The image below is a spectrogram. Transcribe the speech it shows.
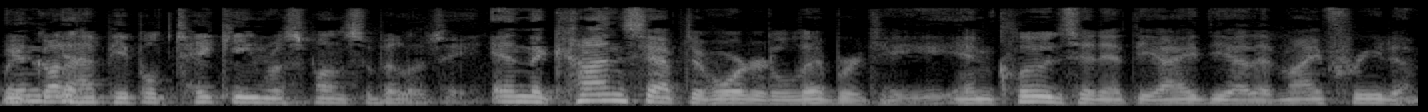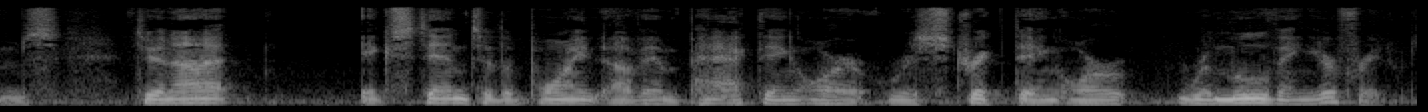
We've And- got to have people taking responsibility. And the concept of order to liberty includes in it the idea that my freedoms do not extend to the point of impacting or restricting or removing your freedoms.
